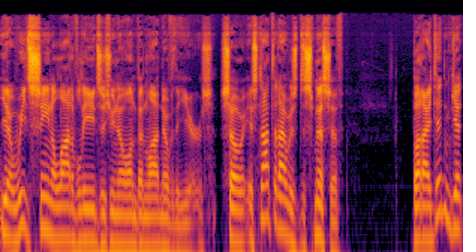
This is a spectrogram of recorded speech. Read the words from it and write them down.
you know, we'd seen a lot of leads, as you know, on Bin Laden over the years. So it's not that I was dismissive, but I didn't get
